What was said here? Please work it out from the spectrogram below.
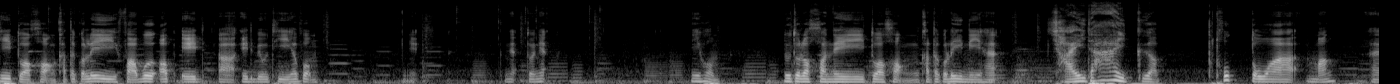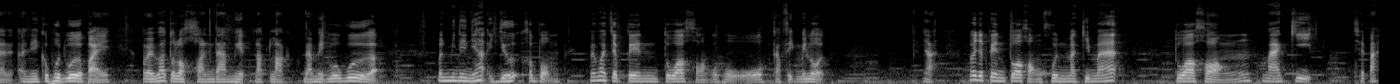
ที่ตัวของ Category Flower of A อ่า AWT ครับผมเนี่ยเนี่ยตัวเนี้ยนี่ผม ดูตัวละครในตัวของ Category นี้ฮะ ใช้ได้เกือบทุกตัวมั้งอันนี้ก็พูดเวอร์ไป เอาไว้ว่าตัวละครดาเมจหลัก ๆ ดาเมจเวอร์ๆอะมันมีในเนี้ยเยอะครับผม ไม่ว่าจะเป็นตัวของโอ้โหกราฟิกไม่โหลดอะไม่ว่าจะเป็นตัวของคุณมากิมะ ตัวของมากิใช่ปะ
